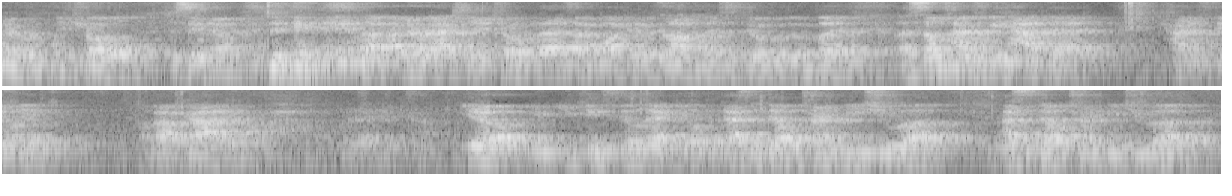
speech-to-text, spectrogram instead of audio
I'm, never in trouble, just so you know. I'm never actually in trouble, but that's how I walk into his office. I just joke with him. But uh, sometimes we have that kind of feeling about God. You know, "Ah, what did I do now? You know, you, you can feel that guilt, but that's the devil trying to beat you up. That's the devil trying to beat you up.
